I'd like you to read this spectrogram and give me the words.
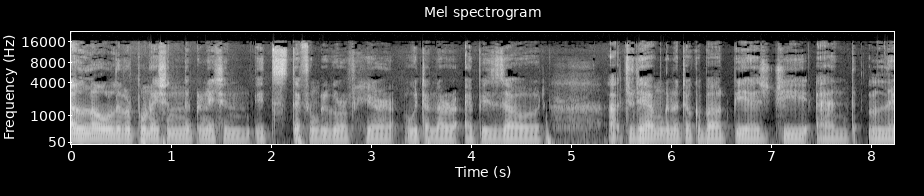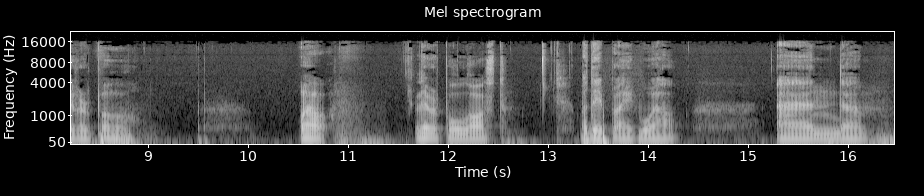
Hello, Liverpool Nation and Anchor Nation. It's Stefan Grigorov here with another episode. Uh, today I'm going to talk about PSG and Liverpool. Well, Liverpool lost, but they played well. And um,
